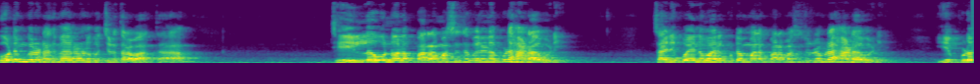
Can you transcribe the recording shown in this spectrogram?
కూటమి గురించి అధికారంలోకి వచ్చిన తర్వాత జైల్లో ఉన్న వాళ్ళ పరామర్శించ వెళ్ళినప్పుడు హడావుడి. చనిపోయిన వారి కుటుంబాల పరామర్శించినప్పుడు హడావుడి. ఎప్పుడో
